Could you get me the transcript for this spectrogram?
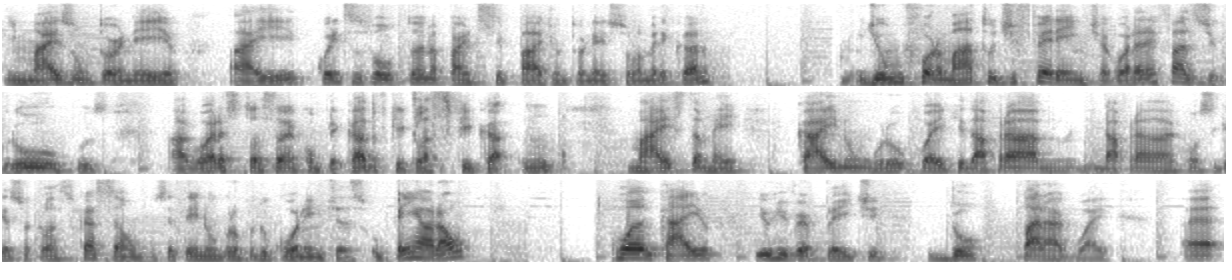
em mais um torneio aí, Corinthians voltando a participar de um torneio sul-americano de um formato diferente. Agora é fase de grupos, agora a situação é complicada porque classifica um, mas também cai num grupo aí que dá pra dá para conseguir a sua classificação. Você tem no grupo do Corinthians o Penharol, Juan Caio e o River Plate do Paraguai. É,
